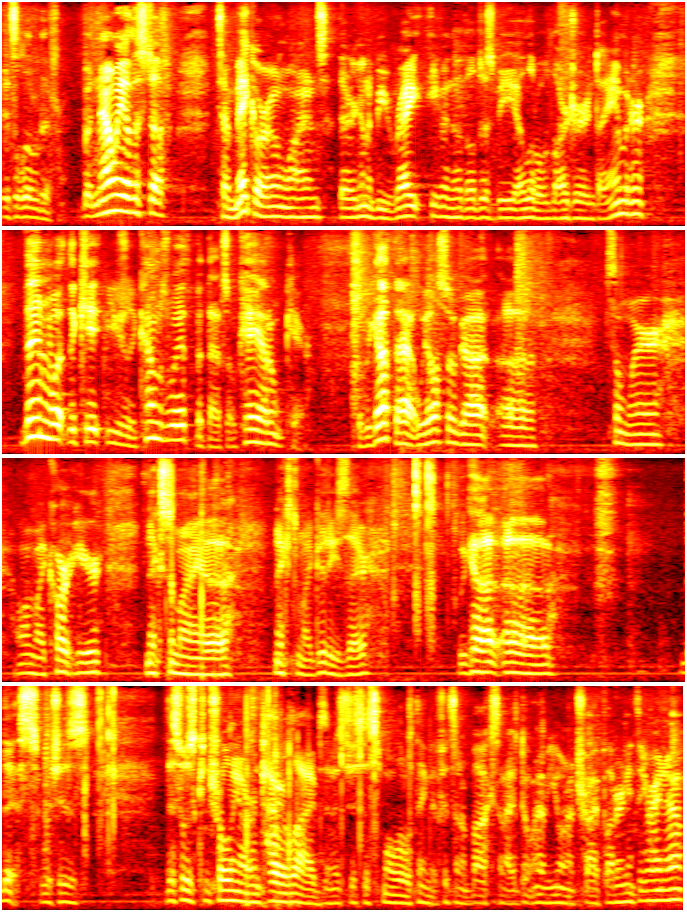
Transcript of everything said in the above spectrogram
it's a little different. But now we have the stuff to make our own lines that are going to be right, even though they'll just be a little larger in diameter than what the kit usually comes with, but that's okay, I don't care. So we got that. We also got uh, somewhere on my cart here, next to my uh, next to my goodies there, we got uh, this, which is this was controlling our entire lives, and it's just a small little thing that fits in a box, and I don't have you on a tripod or anything right now,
